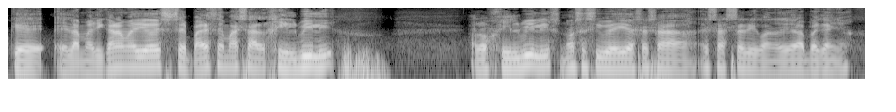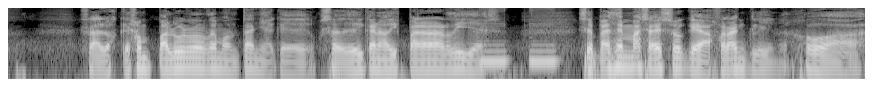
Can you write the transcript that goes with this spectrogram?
Que el americano medio es, se parece más al hillbilly, a los hillbillies. No sé si veías esa, esa serie cuando yo era pequeño. O sea, los que son palurros de montaña, que se dedican a disparar ardillas, se parecen más a eso que a Franklin o a,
